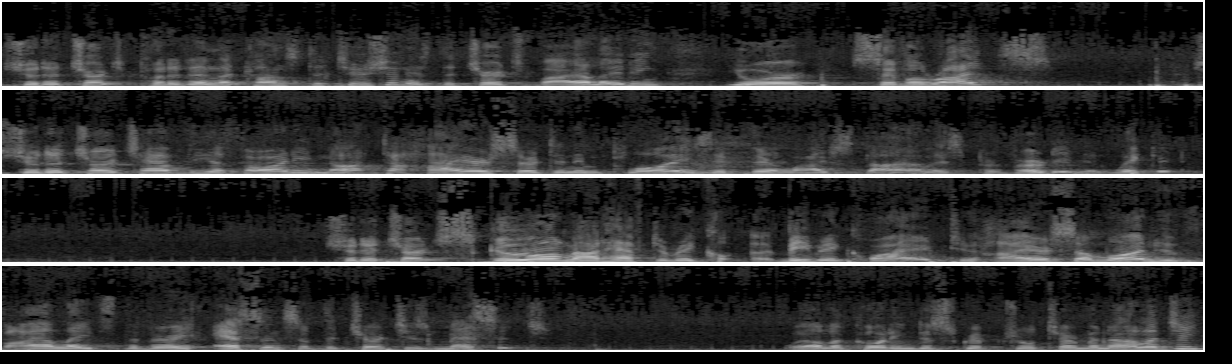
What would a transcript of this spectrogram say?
Should a church put it in the Constitution? Is the church violating your civil rights? Should a church have the authority not to hire certain employees if their lifestyle is perverted and wicked? Should a church school not have to requ- uh, be required to hire someone who violates the very essence of the church's message? Well, according to scriptural terminology,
